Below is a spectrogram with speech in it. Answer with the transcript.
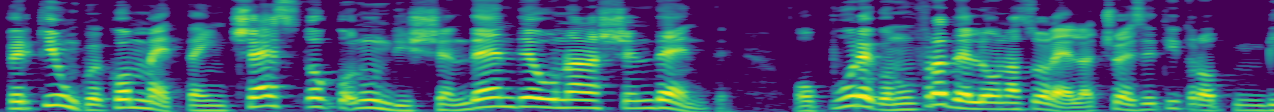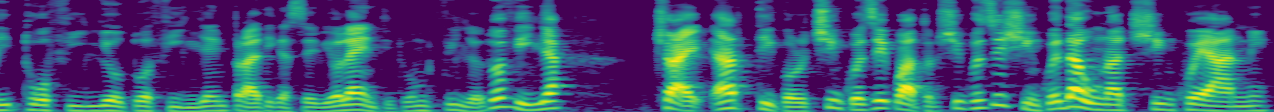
per chiunque commetta incesto con un discendente o una nascendente, oppure con un fratello o una sorella, cioè se ti trovi tuo figlio o tua figlia, in pratica sei violenti tuo figlio o tua figlia, cioè articolo 564 e 565 da 1 a 5 anni.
